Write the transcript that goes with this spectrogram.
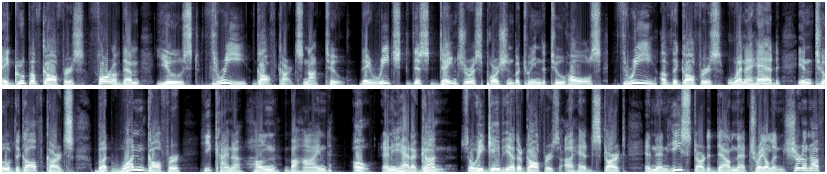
a group of golfers, four of them, used three golf carts, not two. They reached this dangerous portion between the two holes. Three of the golfers went ahead in two of the golf carts, but one golfer, he kind of hung behind. Oh, and he had a gun. So he gave the other golfers a head start, and then he started down that trail. And sure enough,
